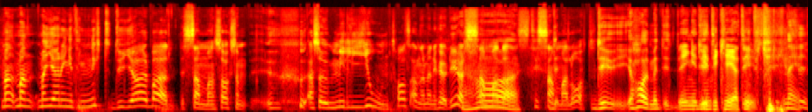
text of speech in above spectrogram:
Man, man, man gör ingenting nytt, du gör bara samma sak som uh, alltså, miljontals andra människor gör. Du gör Jaha. samma dans till samma låt. Du, jaha, men, Det är, inget, du, det är inte Det är kreativt. inte Nej,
